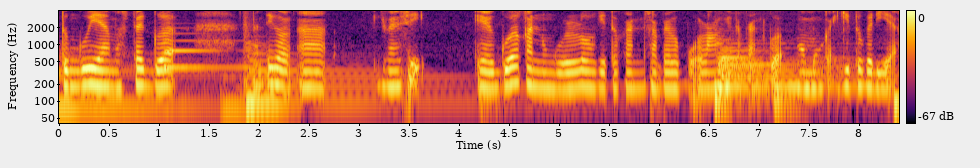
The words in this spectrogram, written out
tunggu ya maksudnya gue nanti kalau uh, gimana sih? Ya gue akan nunggu lo gitu kan sampai lo pulang gitu kan. Gue ngomong kayak gitu ke dia.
